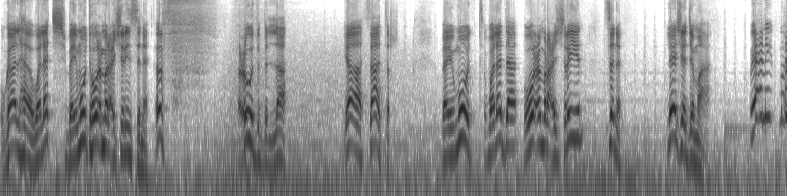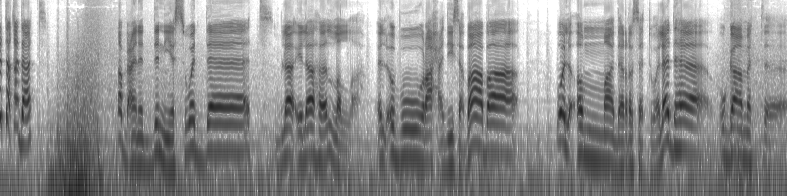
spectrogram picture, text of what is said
وقالها ولدش بيموت وهو عمره 20 سنة. أف! أعوذ بالله. يا ساتر. بيموت ولده وهو عمره 20 سنة. ليش يا جماعة؟ يعني معتقدات. طبعا الدنيا اسودت ولا إله إلا الله. الأبو راح أديس أبابا والأم ما درست ولدها وقامت آه،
